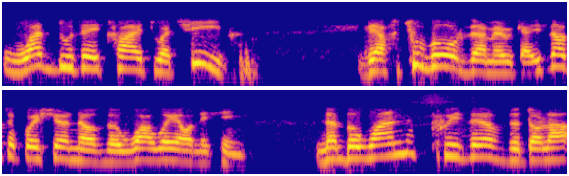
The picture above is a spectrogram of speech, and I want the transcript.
what do they try to achieve? They have two goals, America. It's not a question of uh, Huawei or anything. Number one, preserve the dollar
